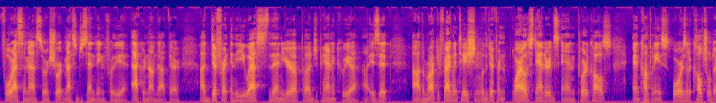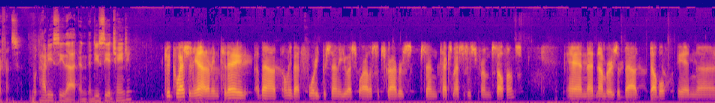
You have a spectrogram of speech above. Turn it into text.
for SMS or short message sending for the acronym out there uh, different in the U.S. than Europe, uh, Japan, and Korea? Uh, is it uh, the market fragmentation with the different wireless standards and protocols and companies, or is it a cultural difference? How do you see that, and, and do you see it changing? Good question. Yeah, I mean today about only about 40% of U.S. wireless subscribers send text messages from cell phones, and that number is about double in uh,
